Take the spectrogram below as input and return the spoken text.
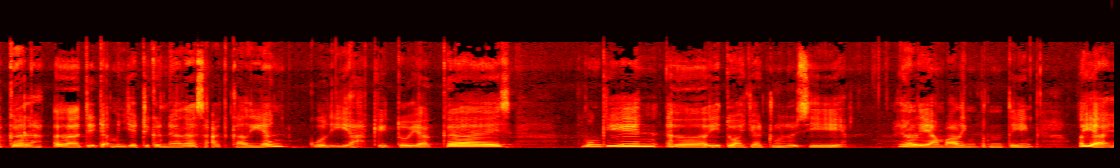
agar uh, tidak menjadi kendala saat kalian kuliah gitu ya guys mungkin uh, itu aja dulu sih hal yang paling penting oh ya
